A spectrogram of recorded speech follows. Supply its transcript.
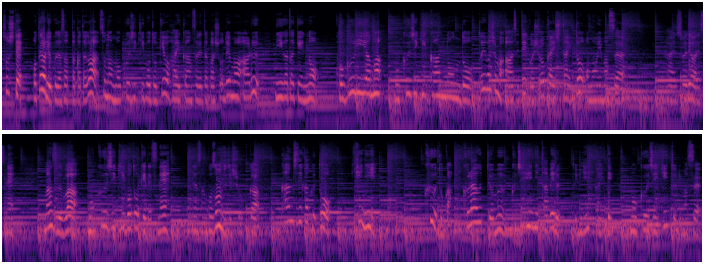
そしてお便りをくださった方がその木敷仏を拝観された場所でもある新潟県の小栗山木敷観音堂という場所も合わせてご紹介したいと思います。それではですねまずは木敷仏ですね。皆さんご存知でしょうか？漢字で書くと木に食うとか食らうって読む口辺に食べるというふうに、書いて木敷と呼びます。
